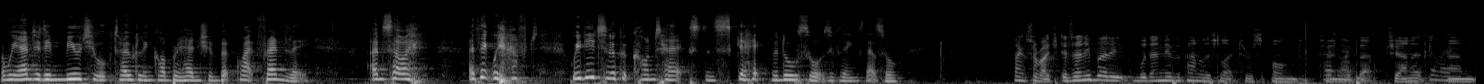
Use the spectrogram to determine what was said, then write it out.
And we ended in mutual, total incomprehension, but quite friendly. And so I, I think we, have to, we need to look at context and scale and all sorts of things. That's all. Thanks very much. Is anybody, would any of the panelists like to respond to I'd any like of that? Janet, Can I? and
